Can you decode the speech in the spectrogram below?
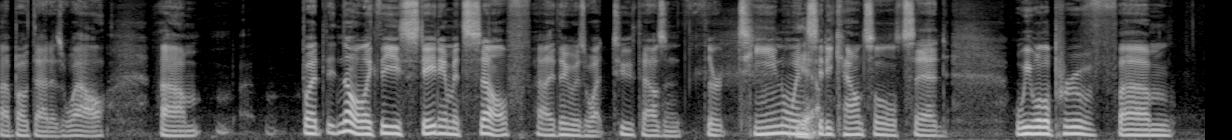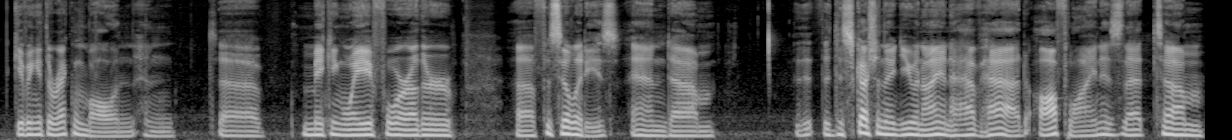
about that as well. Um, but no, like the stadium itself, I think it was what 2013 when Yeah. City Council said we will approve um, giving it the wrecking ball and and uh, making way for other uh, facilities. And um, the, the discussion that you and I have had offline is that um,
